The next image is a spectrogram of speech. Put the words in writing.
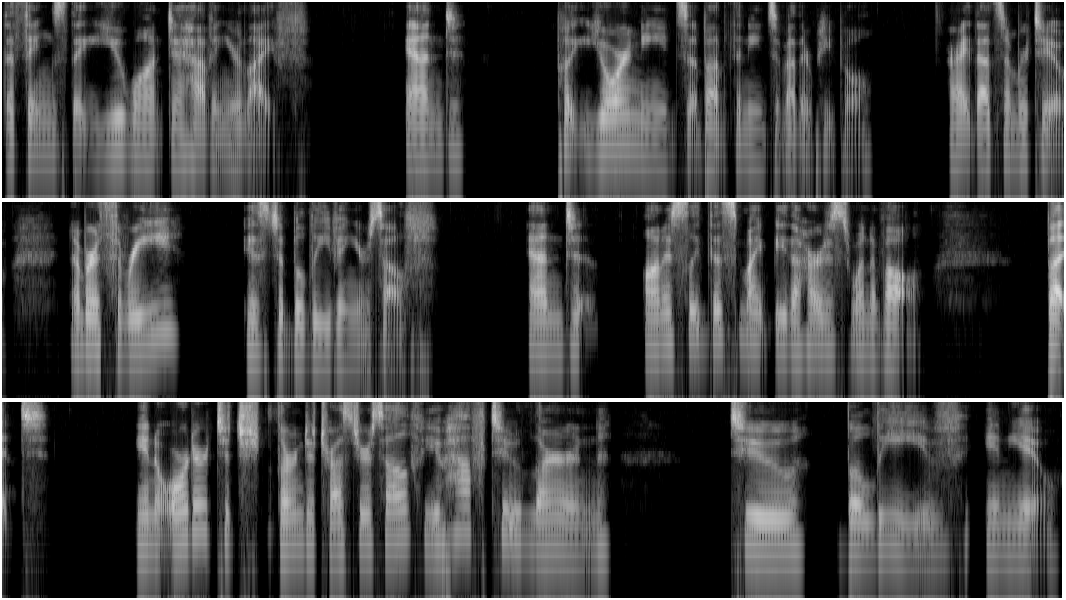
the things that you want to have in your life and put your needs above the needs of other people. All right, that's number two. Number three is to believe in yourself. And honestly, this might be the hardest one of all. But in order to tr- learn to trust yourself, you have to learn to believe in you,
